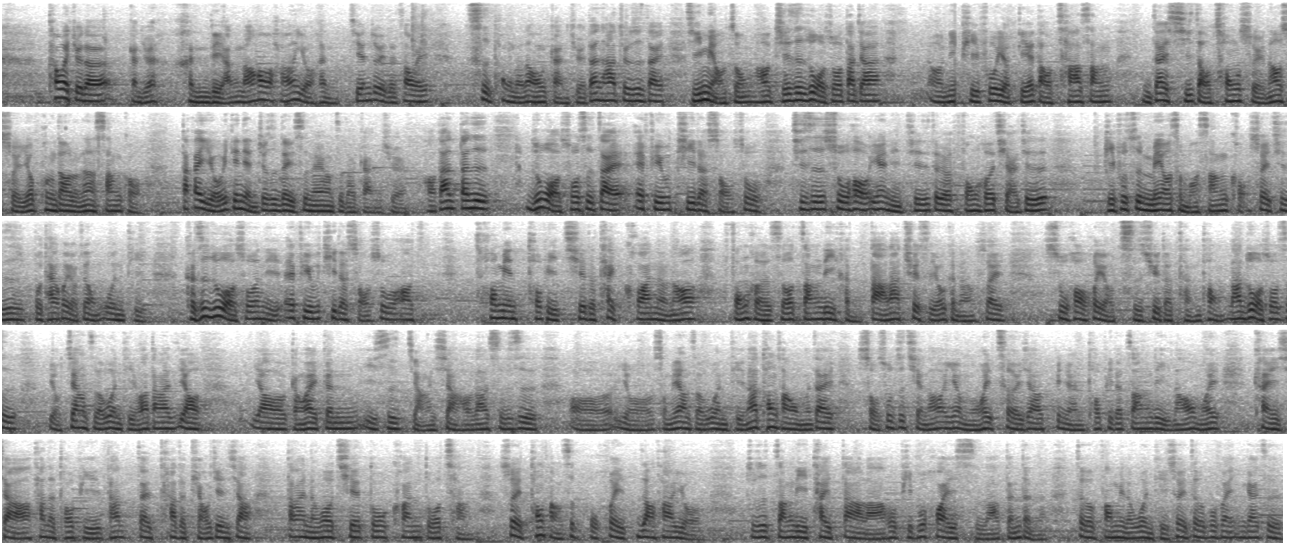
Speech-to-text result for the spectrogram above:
他会觉得感觉很凉，然后好像有很尖锐的稍微。刺痛的那种感觉，但是它就是在几秒钟。然后其实如果说大家，哦，你皮肤有跌倒擦伤，你在洗澡冲水，然后水又碰到了那伤口，大概有一点点就是类似那样子的感觉。好，但但是如果说是在 FUT 的手术，其实术后因为你其实这个缝合起来，其实皮肤是没有什么伤口，所以其实不太会有这种问题。可是如果说你 FUT 的手术哦。后面头皮切得太宽了，然后缝合的时候张力很大，那确实有可能会术后会有持续的疼痛。那如果说是有这样子的问题的话，当然要 要赶快跟医师讲一下，好，那是不是哦有什么样子的问题？那通常我们在手术之前，然后因为我们会测一下病人头皮的张力，然后我们会看一下他的头皮，他在他的条件下大概能够切多宽多长，所以通常是不会让他有就是张力太大啦，或皮肤坏死啊等等的这个方面的问题，所以这个部分应该是。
